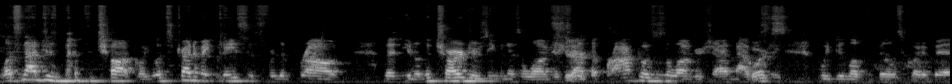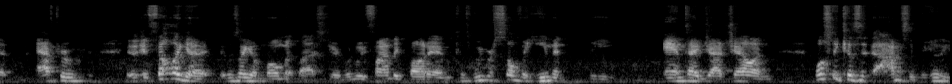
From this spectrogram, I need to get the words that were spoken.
let's not just bet the chalk. Like let's try to make cases for the Browns. That you know the Chargers even has a longer Sure. shot. The Broncos is a longer shot, and obviously we do love the Bills quite a bit. After it, it felt like a it was like a moment last year when we finally bought in because we were so vehemently anti Josh Allen, mostly because honestly because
